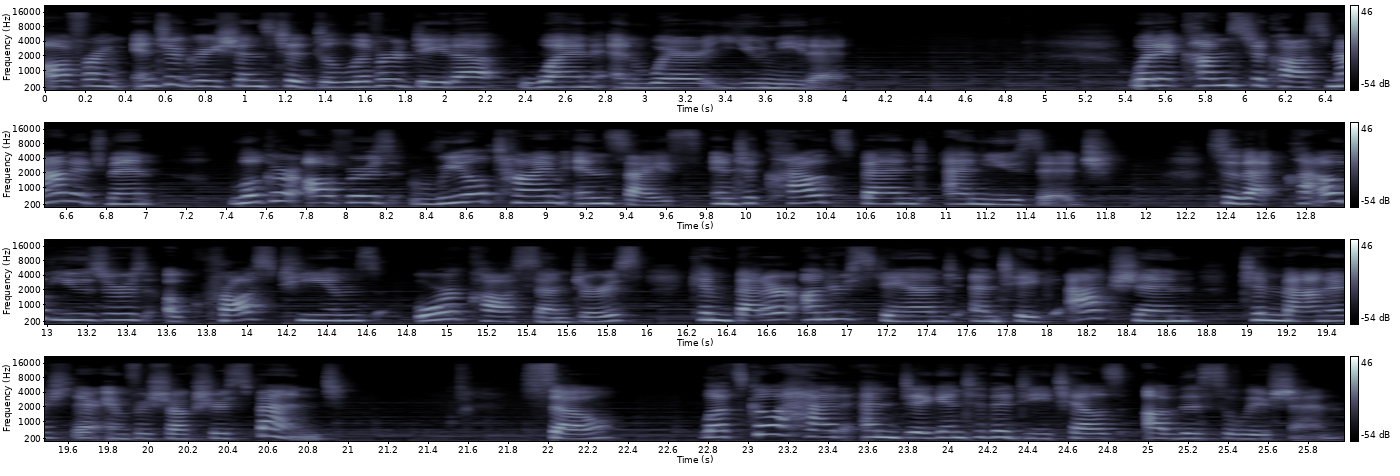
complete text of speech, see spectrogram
offering integrations to deliver data when and where you need it. When it comes to cost management, Looker offers real-time insights into cloud spend and usage so that cloud users across teams or cost centers can better understand and take action to manage their infrastructure spend. So let's go ahead and dig into the details of the solution.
